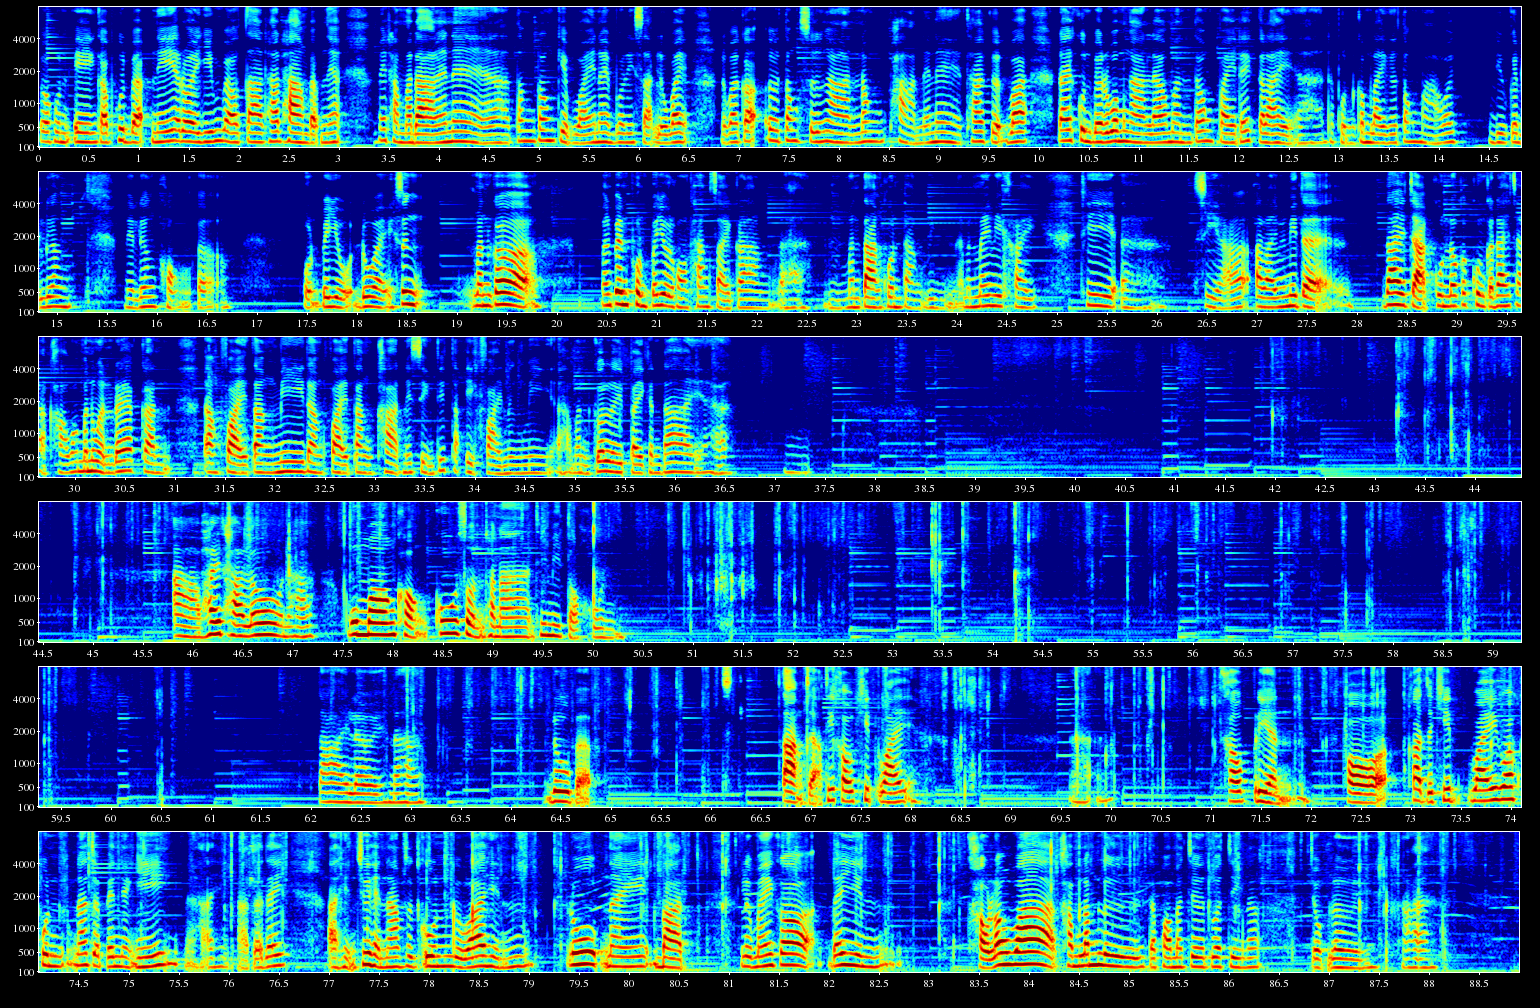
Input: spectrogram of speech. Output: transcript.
ตัวคุณเองกับพูดแบบนี้รอยยิ้มแววตาท่าทางแบบเนี้ยไม่ธรรมดาแน่ๆนะคะต้องต้องเก็บไว้ในบริษัทหรือว่าหรือว่าก็เออต้องซื้องานต้องผ่านแน่ๆถ้าเกิดว่าได้คุณไปร่วมงานแล้วมันต้องไปได้ไกลนะคะผลกำไรคือต้องมาว่า ดิวกันเรื่องในเรื่องของออผลประโยชน์ด้วย ซึ่งมันก็มันเป็นผลประโยชน์ของทางสายกลางนะคะมันต่างคนต่างวิน มันไม่มีใครที่เเสียอะไรไม่มีแต่ได้จากคุณแล้วก็คุณก็ได้จากเขาว่ามันเหมือนแลกกันต่างฝ่ายต่างมีต่างฝ่ายต่างขาดในสิ่งที่อีกฝ่ายหนึ่งมีอะค่ะมันก็เลยไปกันได้นะคะ ไพ่ทาโร่นะคะ มุมมองของคู่สนทนาที่มีต่อคุณตายเลยนะคะ ดูแบบต่างจากที่เขาคิดไว้นะคะเขาเปลี่ยนพอ เขาอาจจะคิดไว้ว่าคุณน่าจะเป็นอย่างนี้นะคะอาจจะได้เห็นชื่อเห็นนามสกุล หรือว่าเห็นรูปในบัตร หรือไม่ก็ได้ยินเขาเล่าว่าคำล่ำลือ แต่พอมาเจอตัวจริงแล้วจบเลยนะคะ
